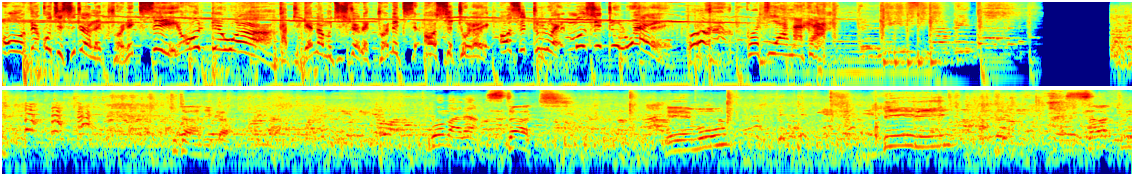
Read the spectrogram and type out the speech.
ove ku kisitu electronics oddewa kati genda mu kisitu electronics ositule ositulwe musitulwe. Koti y'amaka tutandika gobala start. Emu. Bbiri satu.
